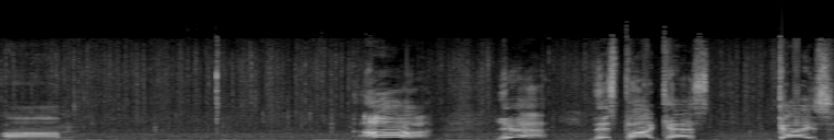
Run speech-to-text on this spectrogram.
Um, ah, yeah, this podcast, guys,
